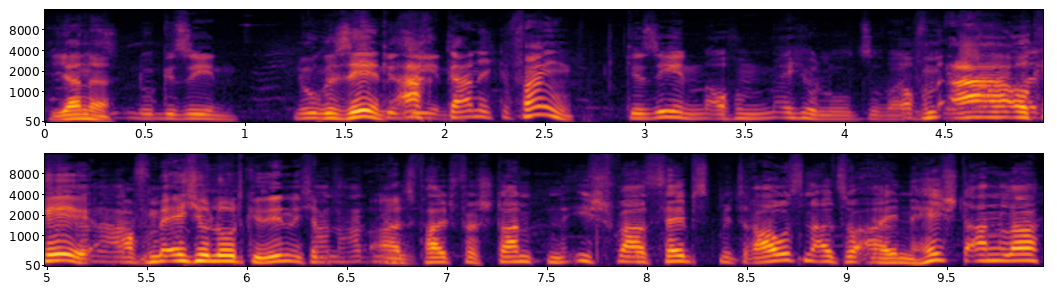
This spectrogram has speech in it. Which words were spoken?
Janne, Nur gesehen. nur gesehen. Gesehen. Ach, gar nicht gefangen. gesehen auf dem Echolot soweit. Auf dem, ah, okay, auf dem Echolot gesehen. Ich Dann hab, hatten wir uns falsch verstanden. Ich war selbst mit draußen, also ein Hechtangler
